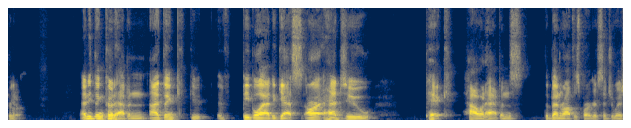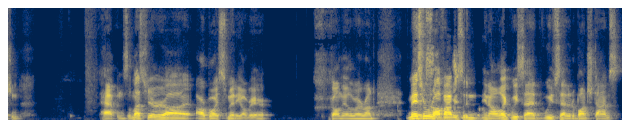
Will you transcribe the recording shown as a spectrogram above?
You know? Anything could happen. I think if people had to guess or had to pick how it happens, the Ben Roethlisberger situation happens, unless you're uh, our boy Smitty over here going the other way around. Mason Rudolph, obviously, you know, like we said, we've said it a bunch of times,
